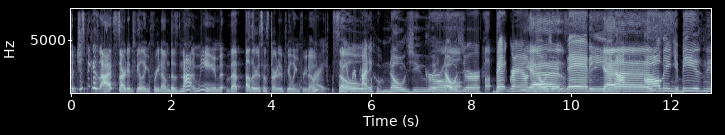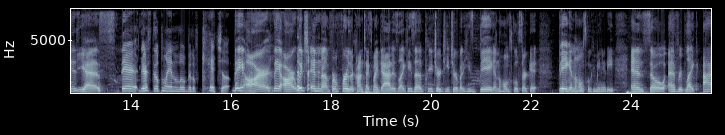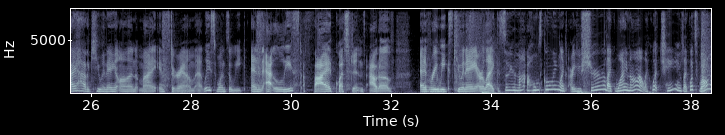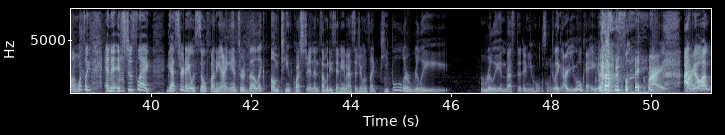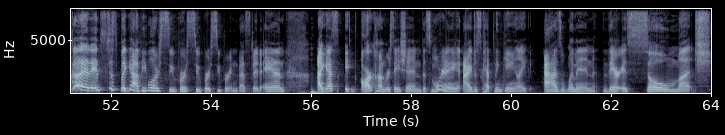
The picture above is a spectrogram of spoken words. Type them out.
But just because I've started feeling freedom does not mean that others have started feeling freedom. Right. So everybody who knows you Girl. and knows your background Yes. and knows your daddy Yes. and all, all in your business, yes, they're they're still playing a little bit of catch up. They are. They are. Which, and uh, for further context, my dad is like, he's a preacher teacher, but he's big in the homeschool circuit, big in the mm-hmm. homeschool community. And so every, like, I have a Q&A on my Instagram at least once a week, and at least five questions out of every mm-hmm. week's Q&A are like, so you're not homeschooling? Like, are you sure? Like, why not? Like, what changed? Like, what's wrong? What's like, and it it's mm-hmm. just like, yesterday it was so funny. I answered the like umpteenth question and somebody sent me a message and was like, people are really, really invested in you homeschooling. Like, are you okay? Like, Right, I know I'm good. It's just, but yeah, people are super, super, super invested. And I guess it, our conversation this morning, I just kept thinking, like, as women, there is so much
